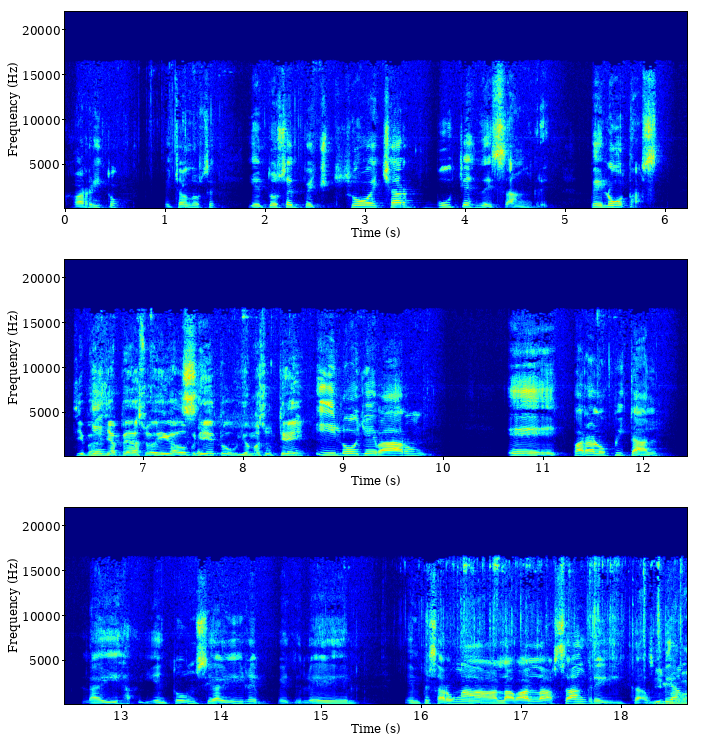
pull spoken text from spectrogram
jarrito echándose. Y entonces empezó a echar buches de sangre, pelotas. Sí, parecía en- pedazo de hígado Sí. prieto. Yo me asusté. y lo llevaron eh, para el hospital, la hija, y entonces ahí le, le- empezaron a lavar la sangre y cambiando,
